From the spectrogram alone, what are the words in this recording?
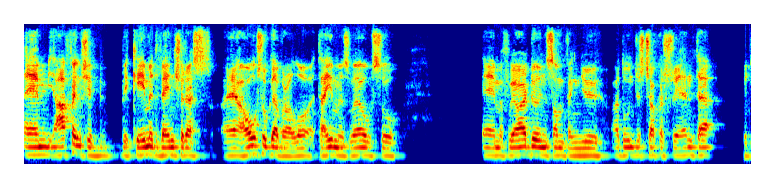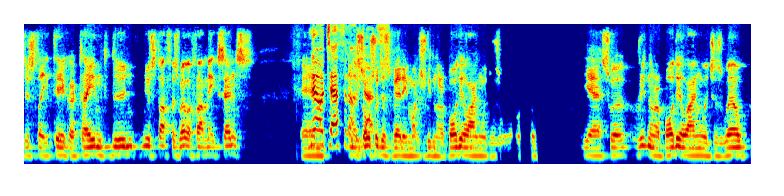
um, I think she became adventurous. I also give her a lot of time as well. So, um, if we are doing something new, I don't just chuck her straight into it. We just like take our time to do new stuff as well, if that makes sense. Um, no, definitely. And it's does. also just very much reading our body language as well. Yeah, so reading our body language as well.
